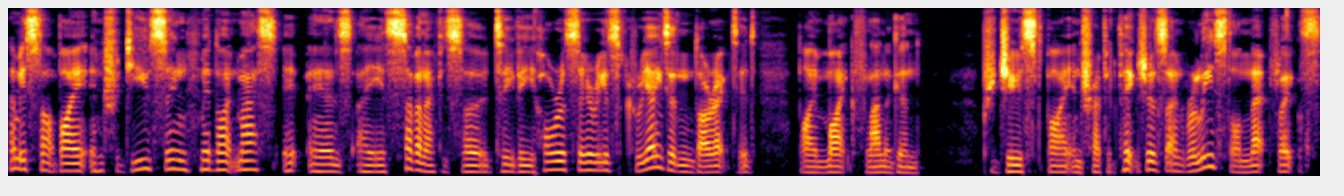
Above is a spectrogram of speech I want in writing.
Let me start by introducing Midnight Mass. It is a seven episode TV horror series created and directed by Mike Flanagan, produced by Intrepid Pictures and released on Netflix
